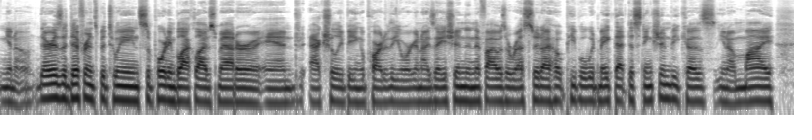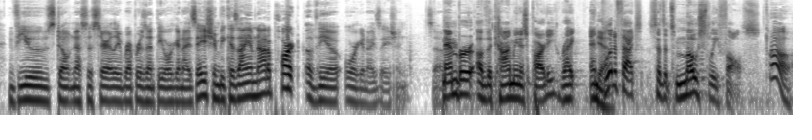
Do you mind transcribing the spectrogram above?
you know, there is a difference between supporting Black Lives Matter and actually being a part of the organization. And if I was arrested, I hope people would make that distinction because, you know, my views don't necessarily represent the organization because I am not a part of the uh, organization. So, Member of the Communist Party, right? And Yeah. PolitiFact says it's mostly false. Oh,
